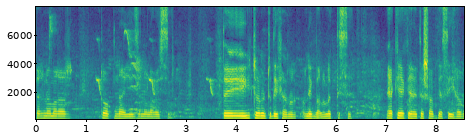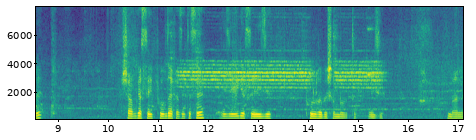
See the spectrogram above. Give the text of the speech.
কারণ আমার আর টপ নাই এই জন্য লাগাইছি। তো এই টমেটো দেখে আমার অনেক ভালো লাগতেছে। একে একে হয়তো সব গাছেই হবে। সব গাছেই ফুল দেখা যাইতেছে। এই যে, এই গাছে, এই যে ফুল হবে সম্ভবত। এই যে, ভালো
